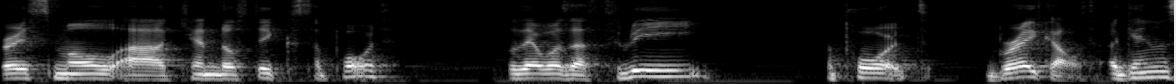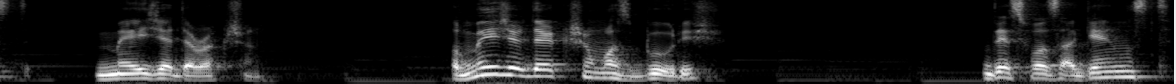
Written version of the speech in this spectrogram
very small uh, candlestick support. So there was a three support breakout against major direction. So major direction was bullish. This was against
